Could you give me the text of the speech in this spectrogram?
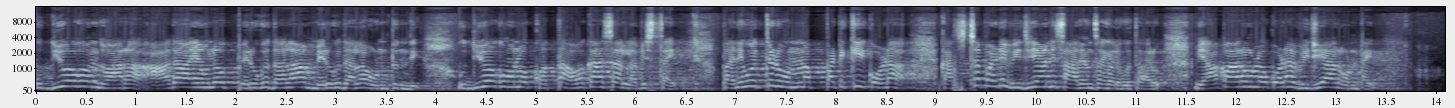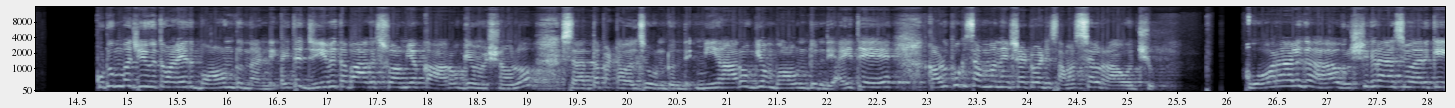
ఉద్యోగం ద్వారా ఆదాయంలో పెరుగుదల మెరుగుదల ఉంటుంది. ఉద్యోగంలో కొత్త అవకాశాలు లభిస్తాయి. పని ఒత్తిడి ఉన్నప్పటికీ కూడా కష్టపడి విజయాన్ని సాధించగలుగుతారు వ్యాపారంలో కూడా విజయాలు ఉంటాయి. కుటుంబ జీవితం అనేది బాగుంటుందండి. అయితే జీవిత భాగస్వామి యొక్క ఆరోగ్యం విషయంలో శ్రద్ధ పెట్టవలసి ఉంటుంది. మీ ఆరోగ్యం బాగుంటుంది. అయితే కడుపుకు సంబంధించినటువంటి సమస్యలు రావచ్చు. ఓవరాల్గా వృశ్చిక రాశి వారికి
